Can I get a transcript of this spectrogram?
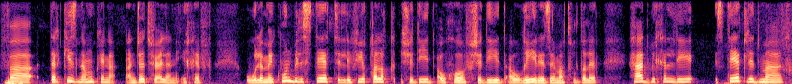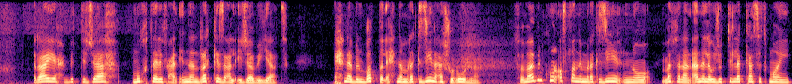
فتركيزنا ممكن عن جد فعلا يخف. ولما يكون بال state اللي فيه قلق شديد أو خوف شديد أو غيرة زي ما تفضلت هذا بخلي state الدماغ رايح باتجاه مختلف عن إن نركز على الإيجابيات. إحنا بنبطل إحنا مركزين على شعورنا. فما بنكون أصلا مركزين إنه مثلا أنا لو جبت لك كاسة مي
